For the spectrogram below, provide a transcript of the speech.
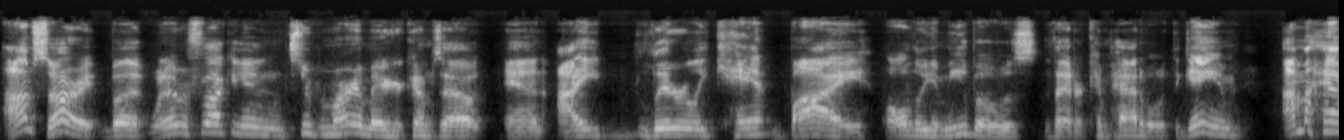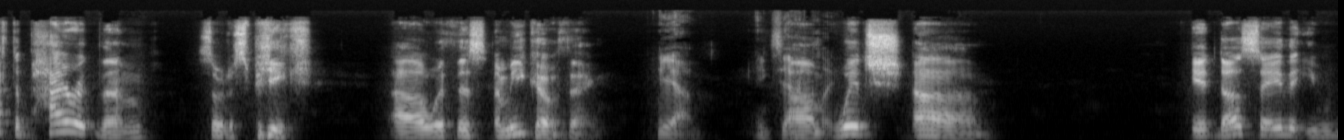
I'm sorry, but whenever fucking Super Mario Maker comes out and I literally can't buy all the amiibos that are compatible with the game, I'm gonna have to pirate them, so to speak, uh, with this Amiiqo thing. Yeah. Um, Exactly. which uh, it does say that you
